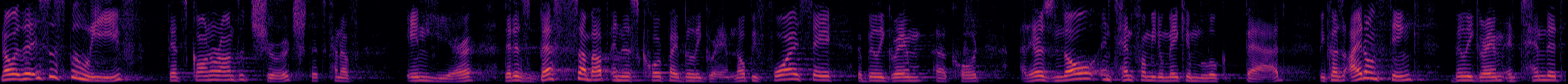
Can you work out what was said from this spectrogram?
Now, there is this belief that's gone around the church that's kind of in here that is best summed up in this quote by Billy Graham. Now, before I say a Billy Graham uh, quote, there's no intent for me to make him look bad because I don't think Billy Graham intended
